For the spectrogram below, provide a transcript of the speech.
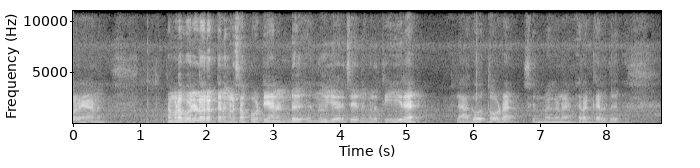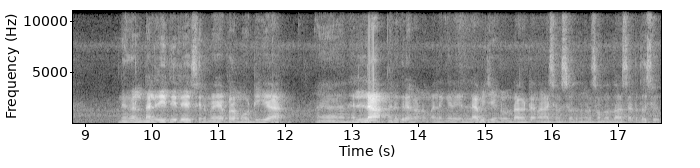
പറയാണ്. നമ്മളെ പോലുള്ളവരൊക്കെ നിങ്ങളെ സപ്പോർട്ട് ചെയ്യാനുണ്ട് എന്ന് വിചാരിച്ച് നിങ്ങൾ തീരെ ലാഘവത്തോടെ സിനിമകളെ ഇറക്കരുത്. നിങ്ങൾ നല്ല രീതിയിൽ സിനിമയെ പ്രൊമോട്ട് ചെയ്യുക. എല്ലാ അനുഗ്രഹങ്ങളും അല്ലെങ്കിൽ എല്ലാ വിജയങ്ങളും ഉണ്ടാകട്ടെ എന്ന ആശംസയോട് നിങ്ങളുടെ സ്വന്തം ദാസായിട്ട് തൃശ്ശൂർ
